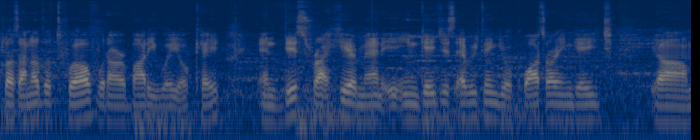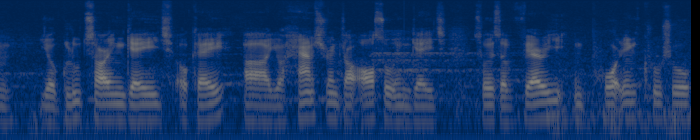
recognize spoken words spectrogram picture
plus another 12 with our body weight okay? And this right here man it engages everything. Your quads are engaged. Um, your glutes are engaged okay? Uh, your hamstrings are also engaged. So it's a very important crucial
